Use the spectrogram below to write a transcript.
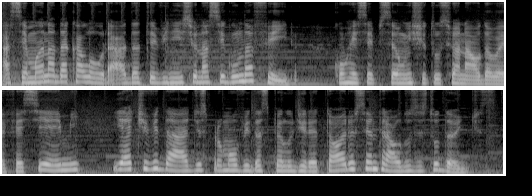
A Semana da Calourada teve início na segunda-feira, com recepção institucional da UFSM e atividades promovidas pelo Diretório Central dos Estudantes.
